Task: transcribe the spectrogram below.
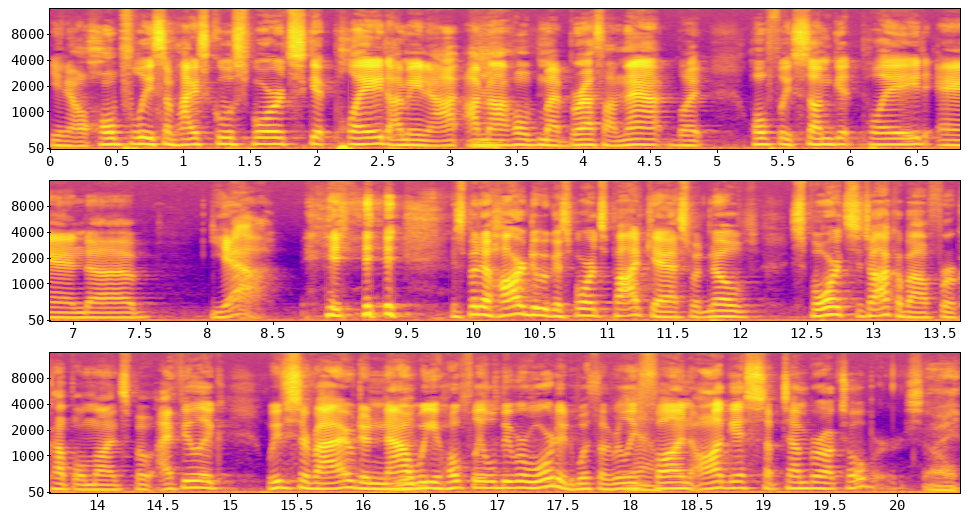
You know, hopefully some high school sports get played. I mean, I, I'm not holding my breath on that, but hopefully some get played. And uh, yeah, it's been a hard doing a sports podcast with no sports to talk about for a couple months, but I feel like we've survived, and now mm-hmm. we hopefully will be rewarded with a really Yeah. fun August, September, October. So Right.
